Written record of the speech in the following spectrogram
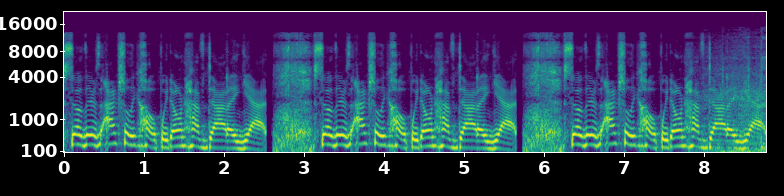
So there's actually hope. We don't have data yet. So there's actually hope. We don't have data yet. So there's actually hope. We don't have data yet.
